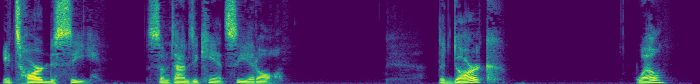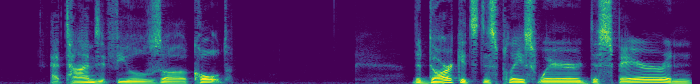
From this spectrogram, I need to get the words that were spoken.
it's hard to see. Sometimes you can't see at all. The dark, well, at times it feels uh, cold. The dark, it's this place where despair and,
